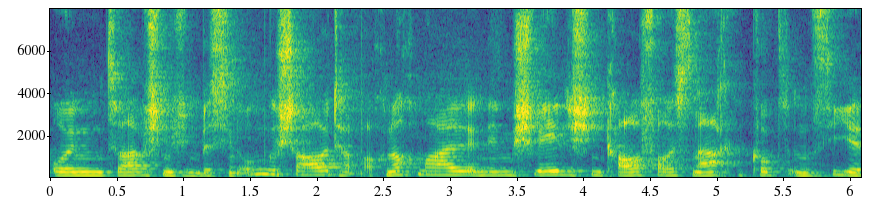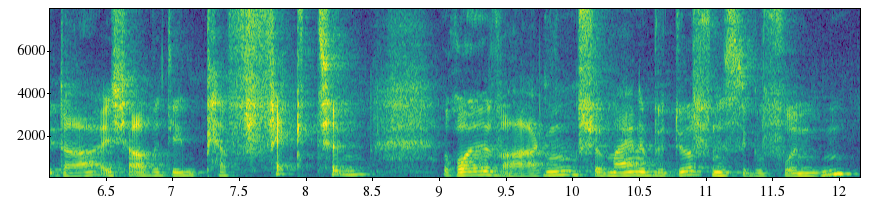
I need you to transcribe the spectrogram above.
und so habe ich mich ein bisschen umgeschaut, habe auch nochmal in dem schwedischen Kaufhaus nachgeguckt und siehe da, ich habe den perfekten Rollwagen für meine Bedürfnisse gefunden.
